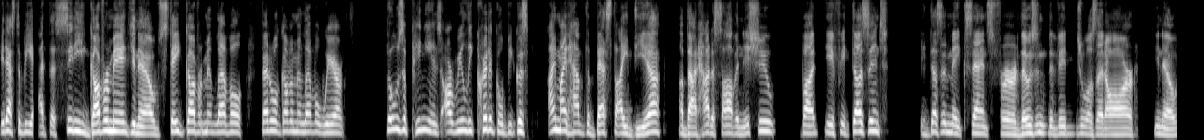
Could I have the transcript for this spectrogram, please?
it has to be at the city government, you know, state government level, federal government level, where those opinions are really critical because I might have the best idea about how to solve an issue, but if it doesn't, it doesn't make sense for those individuals that are, you know,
